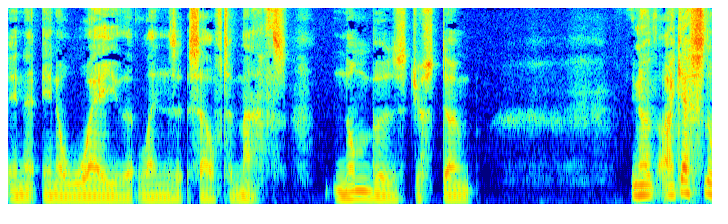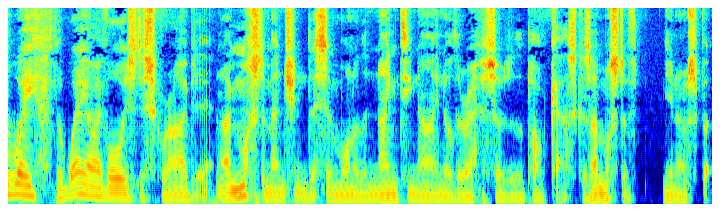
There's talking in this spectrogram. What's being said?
in a, in a way that lends itself to maths. Numbers just don't. You know, I guess the way the way I've always described it, and I must have mentioned this in one of the ninety nine other episodes of the podcast because I must have, you know, sp-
